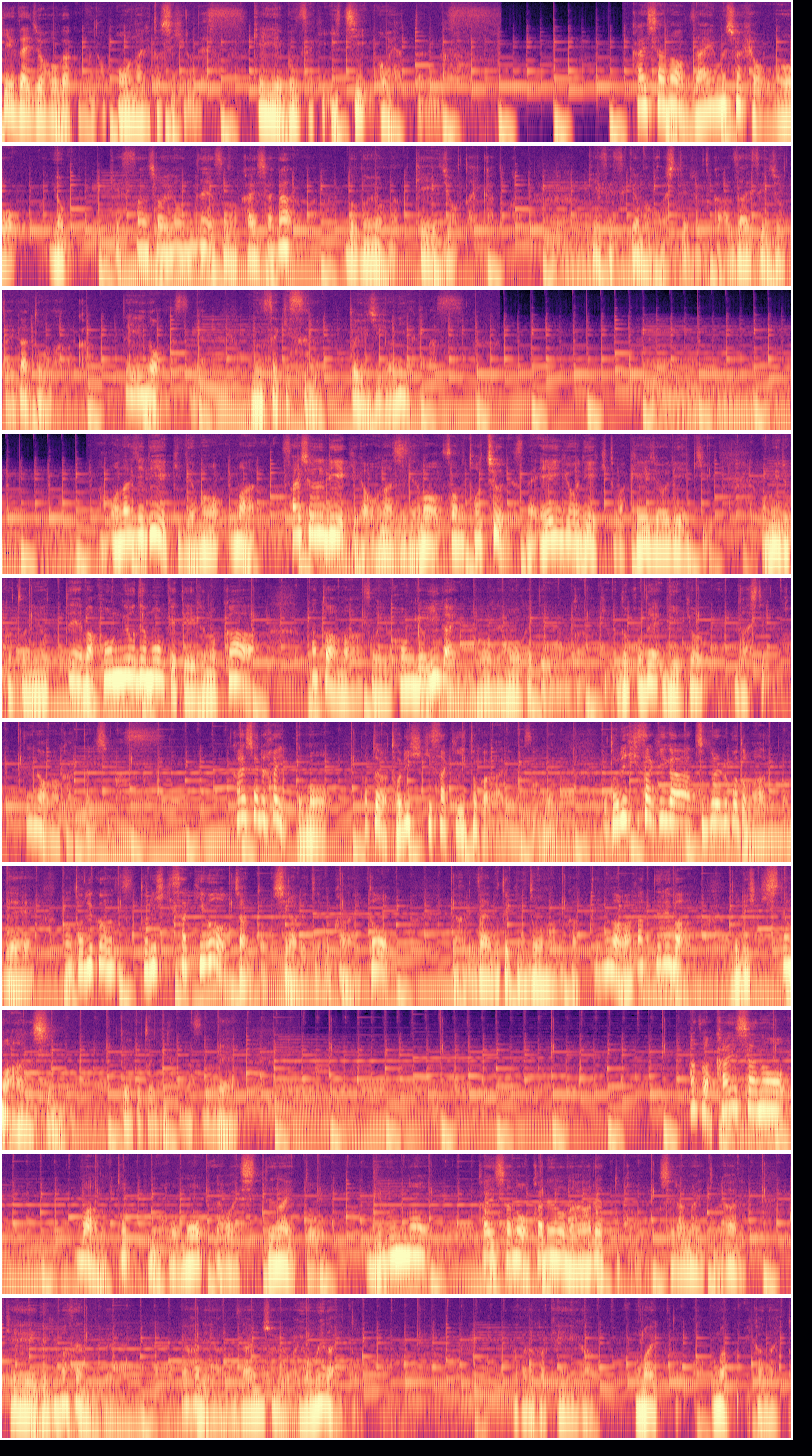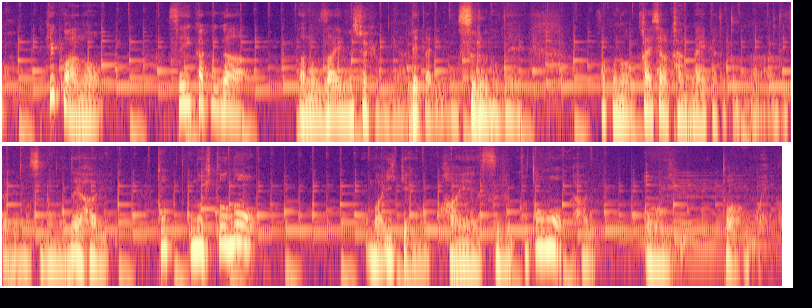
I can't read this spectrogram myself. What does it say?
経済情報学部の大成俊弘です。経営分析1をやっております。会社の財務諸表を読む。決算書を読んでその会社がどのような経営状態かとか経営成績を残しているとか財政状態がどうなのかっていうのをですね分析するという授業になります。同じ利益でもまあ最終利益が同じでもその途中ですね営業利益とか経常利益を見ることによって、まあ、本業で儲けているのかあとはまあそういう本業以外のもので儲けているのかどこで利益を出しているのかっていうのは分かったりします。会社に入っても例えば取引先とかがありますよね。取引先が潰れることもあるので取引先をちゃんと調べておかないとやはり財務的にどうなのかっていうのが分かってれば取引しても安心ということになりますのであとは会社の,、まあ、トップの方もやはり知ってないと自分の会社のお金の流れとかを知らないとやはり経営できませんのでやはりあの財務諸表が読めないとなかなか経営がうまいことうまくいかないと。結構あの性格があの財務諸表には出たりもするのでこの会社の考え方とかが出たりもするのでやはりトップの人の、まあ、意見を反映することもやはり多いとは思います。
